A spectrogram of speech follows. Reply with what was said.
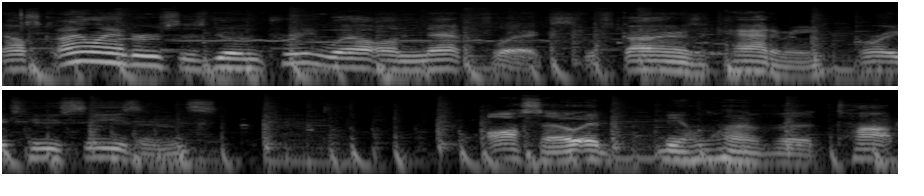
now, Skylanders is doing pretty well on Netflix with Skylanders Academy, already two seasons. Also, it being one of the top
